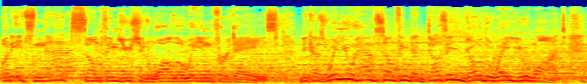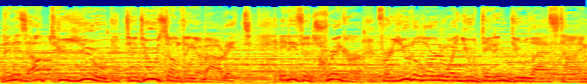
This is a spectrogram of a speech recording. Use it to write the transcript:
But it's not something you should wallow in for days. Because when you have something that doesn't go the way you want, then it's up to you to do something about it. It is a trigger for you to learn what you didn't do last time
